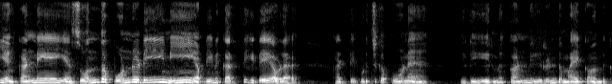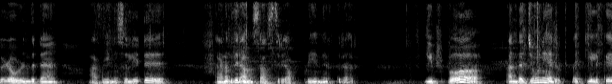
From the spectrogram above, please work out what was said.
என் கண்ணே என் சொந்த பொண்ணுடி நீ அப்படின்னு கத்திக்கிட்டே அவளை கட்டி பிடிச்சிக்க போனேன். திடீர்னு கண் இருண்டு மயக்கம் வந்து கீழே விழுந்துட்டேன் அப்படின்னு சொல்லிட்டு கணபதி ராமசாஸ்திரி அப்படியே நிறுத்துறாரு. இப்போ அந்த ஜூனியர் வக்கீலுக்கு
